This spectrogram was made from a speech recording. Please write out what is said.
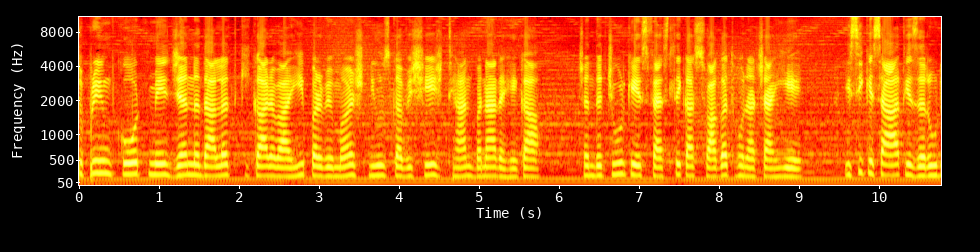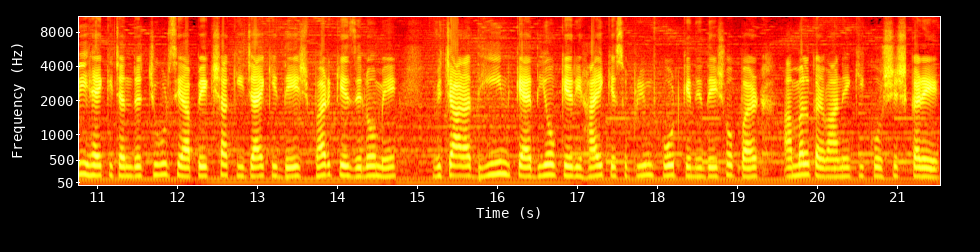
सुप्रीम कोर्ट में जन अदालत की कार्यवाही पर विमर्श न्यूज़ का विशेष ध्यान बना रहेगा। चंद्रचूड़ के इस फैसले का स्वागत होना चाहिए। इसी के साथ ये ज़रूरी है कि चंद्रचूड़ से अपेक्षा की जाए कि देश भर के ज़िलों में विचाराधीन कैदियों के रिहाई के सुप्रीम कोर्ट के निर्देशों पर अमल करवाने की कोशिश करे।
